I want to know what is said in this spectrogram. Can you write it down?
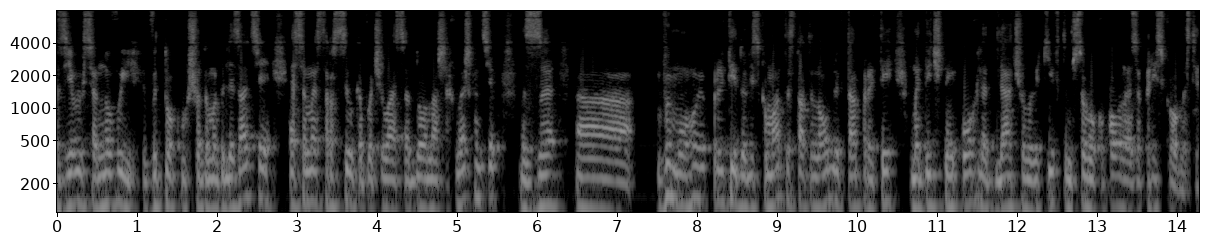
З'явився новий виток щодо мобілізації. СМС-розсилка почалася до наших мешканців з е, вимогою прийти до військкомати, стати на облік та пройти медичний огляд для чоловіків тимчасово окупованої Запорізької області.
